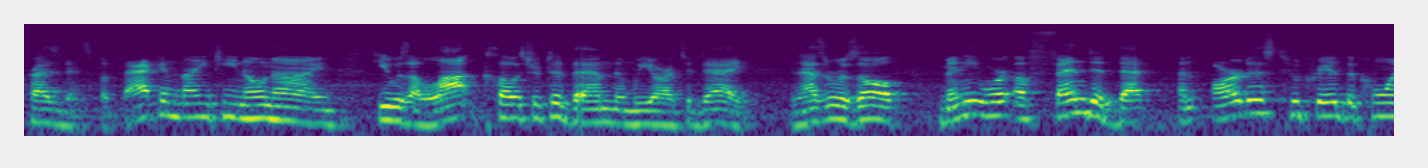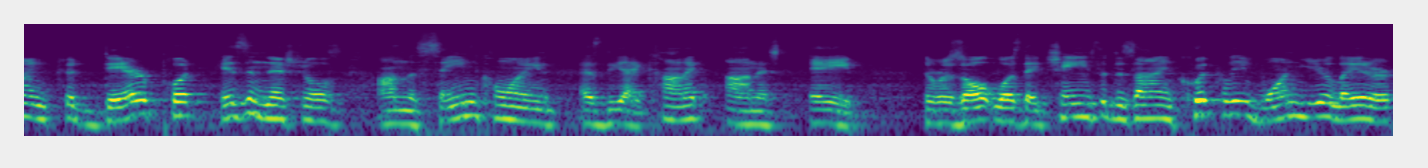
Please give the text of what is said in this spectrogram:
presidents. But back in 1909, he was a lot closer to them than we are today. And as a result, many were offended that an artist who created the coin could dare put his initials on the same coin as the iconic Honest Abe. The result was they changed the design quickly one year later,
